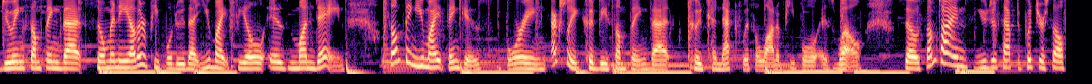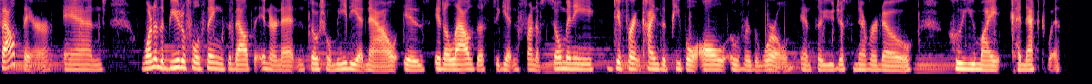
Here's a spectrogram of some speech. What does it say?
doing something that so many other people do that you might feel is mundane. Something you might think is boring actually could be something that could connect with a lot of people as well. So sometimes you just have to put yourself out there and one of the beautiful things about the internet and social media now is it allows us to get in front of so many different kinds of people all over the world. And so you just never know who you might connect with.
